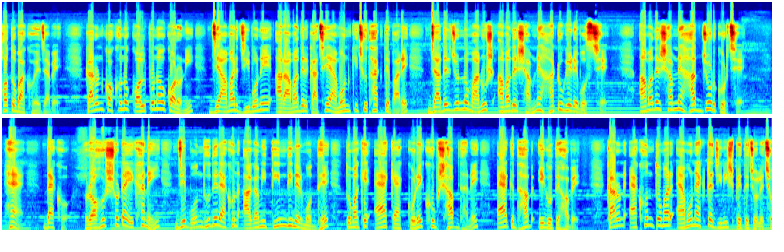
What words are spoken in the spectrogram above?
হতবাক হয়ে যাবে। কারণ কখনো কল্পনাও করনি যে আমার জীবনে আর আমাদের কাছে এমন কিছু থাকতে পারে, যাদের জন্য মানুষ আমাদের সামনে হাঁটু গেড়ে বসছে, আমাদের সামনে হাত জোড় করছে। হ্যাঁ দেখো রহস্যটা এখানেই যে বন্ধুদের এখন আগামী তিন দিনের মধ্যে তোমাকে এক এক করে খুব সাবধানে এক ধাপ এগোতে হবে। কারণ এখন তোমার এমন একটা জিনিস পেতে চলেছ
